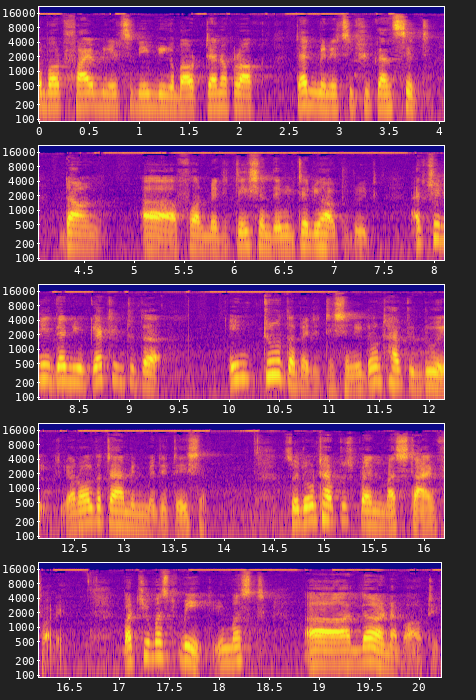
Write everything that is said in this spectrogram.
about five minutes and evening about 10 o'clock, 10 minutes if you can sit down uh, for meditation. They will tell you how to do it. Actually, then you get into the into the meditation. You don't have to do it. You are all the time in meditation. So you don't have to spend much time for it. But you must meet, you must uh, learn about it,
